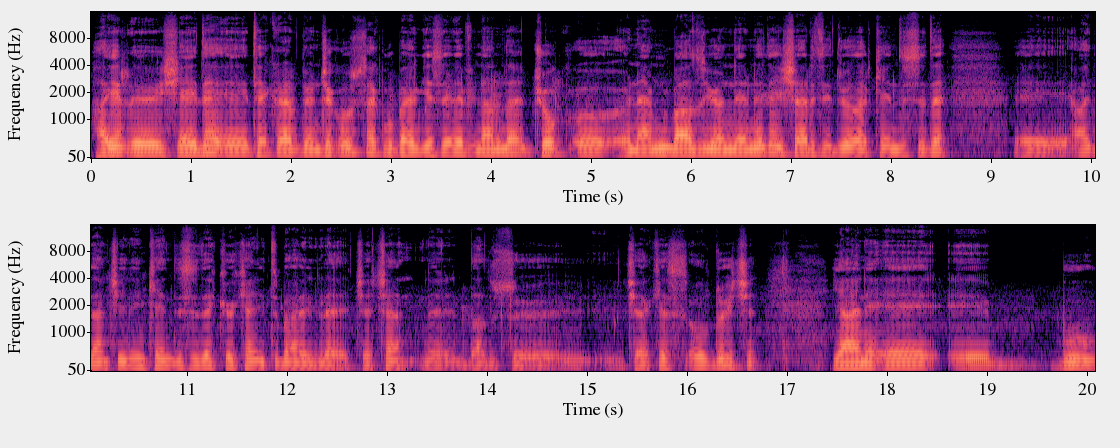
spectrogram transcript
Hayır e, şeyde e, tekrar dönecek olursak bu belgesele filan da çok önemli bazı yönlerine de işaret ediyorlar. Kendisi de Aydan Çelik'in kendisi de köken itibariyle Çeçen daha doğrusu Çerkes olduğu için. Yani bu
